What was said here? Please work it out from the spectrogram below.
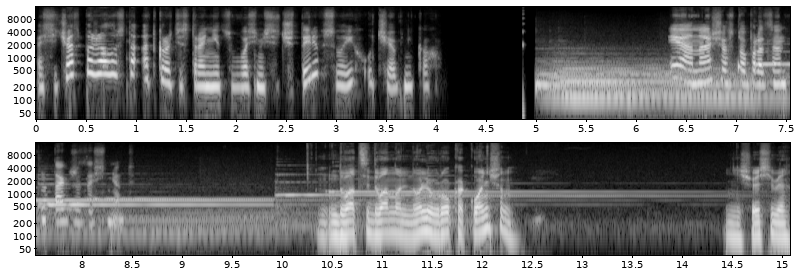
А сейчас, пожалуйста, откройте страницу 84 в своих учебниках. И она еще стопроцентно также заснет. 22.00 урок окончен? Ничего себе.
